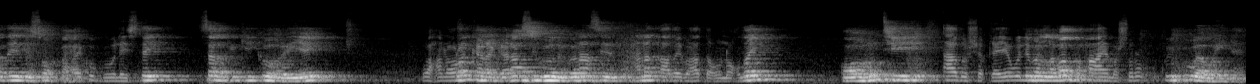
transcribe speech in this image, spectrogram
ardaydii soo baxay ku guulaystay sanadkankii ka horeeyey waxaan odhan karaa ganacsigooda ganacsi hana qaadayba hadda uu noqday oo runtii aada u shaqeeya weliba laba muxuu ahay mashruuc kuwii ku waaweynaa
